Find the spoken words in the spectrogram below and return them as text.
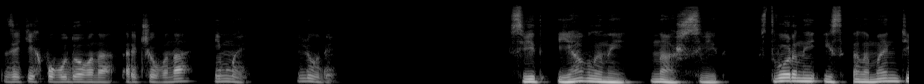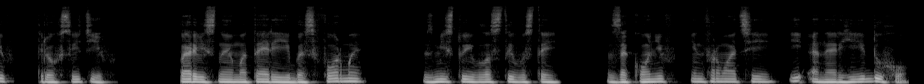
з яких побудована речовина і ми, люди? Світ явлений, наш світ, створений із елементів трьох світів первісної матерії без форми, змісту і властивостей, законів інформації і енергії духу.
